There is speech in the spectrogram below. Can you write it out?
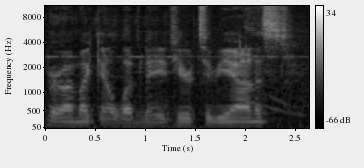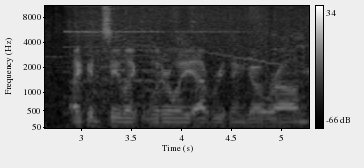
Bro, I might get eliminated here to be honest. I could see like literally everything go wrong.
